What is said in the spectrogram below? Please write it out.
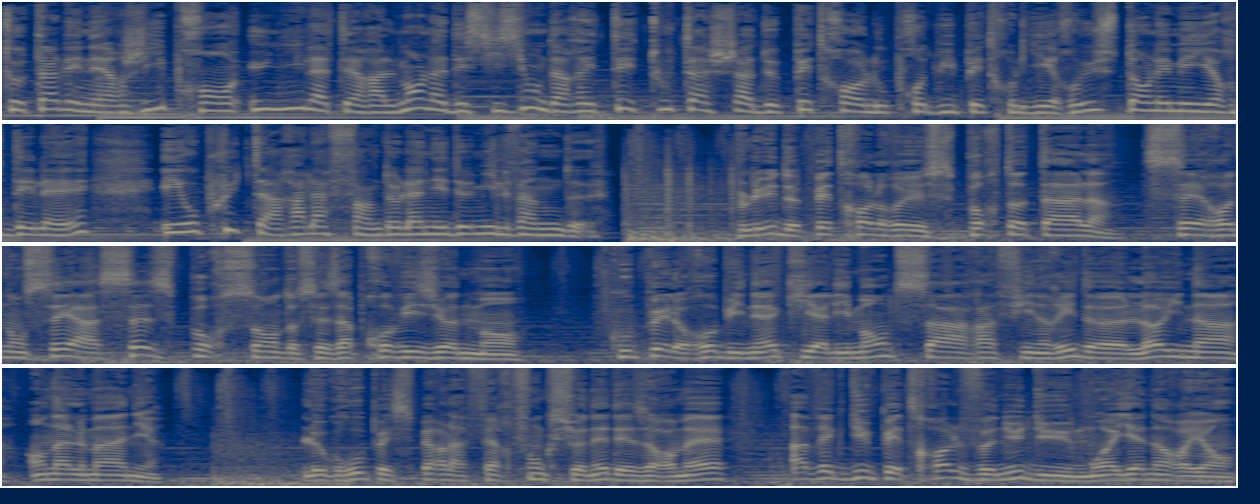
Total Energy prend unilatéralement la décision d'arrêter tout achat de pétrole ou produits pétroliers russes dans les meilleurs délais et au plus tard à la fin de l'année 2022. Plus de pétrole russe pour Total, c'est renoncer à 16% de ses approvisionnements. Couper le robinet qui alimente sa raffinerie de Leuna en Allemagne. Le groupe espère la faire fonctionner désormais avec du pétrole venu du Moyen-Orient.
